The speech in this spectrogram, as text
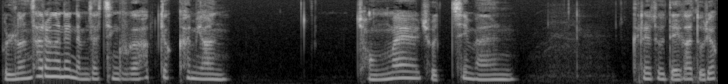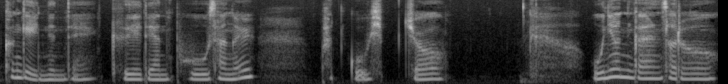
물론 사랑하는 남자친구가 합격하면 정말 좋지만 그래도 내가 노력한 게 있는데 그에 대한 보상을 받고 싶죠. 5년간 서로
